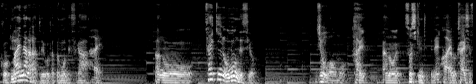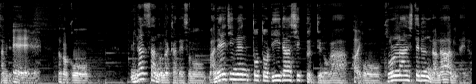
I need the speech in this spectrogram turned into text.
こう、踏まえながらということだと思うんですが、はい。あの最近思うんですよ。ジョーは思う。はい。あの、組織見ててね。はいあの、会社さん見てて。えなんかこう、皆さんの中でその、マネジメントとリーダーシップっていうのが、はいこう、混乱してるんだな、みたいな。ー、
